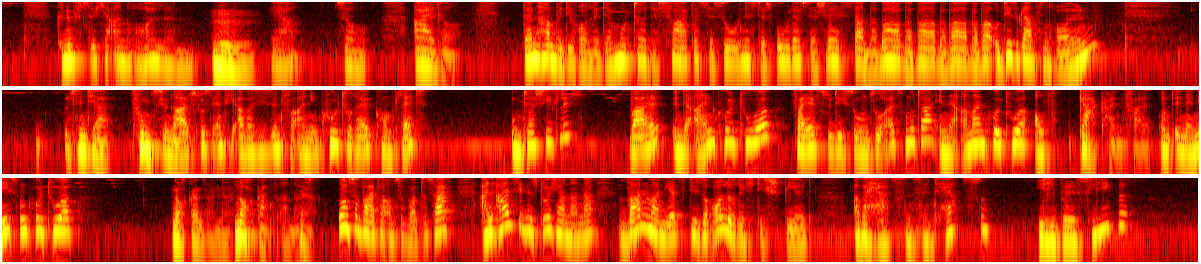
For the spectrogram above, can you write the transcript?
knüpft sich ja an Rollen. Mhm. Ja, so. Also, Dann haben wir die Rolle der Mutter, des Vaters, des Sohnes, des Bruders, der Schwester, baba, baba, baba, baba. Und diese ganzen Rollen sind ja funktional schlussendlich, aber sie sind vor allen Dingen kulturell komplett unterschiedlich, weil in der einen Kultur verhältst du dich so und so als Mutter, in der anderen Kultur auf gar keinen Fall. Und in der nächsten Kultur noch ganz anders. Noch ganz anders. Ja. Und so weiter und so fort. Das heißt, ein einziges Durcheinander, wann man jetzt diese Rolle richtig spielt. Aber Herzen sind Herzen. Liebe ist Liebe.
